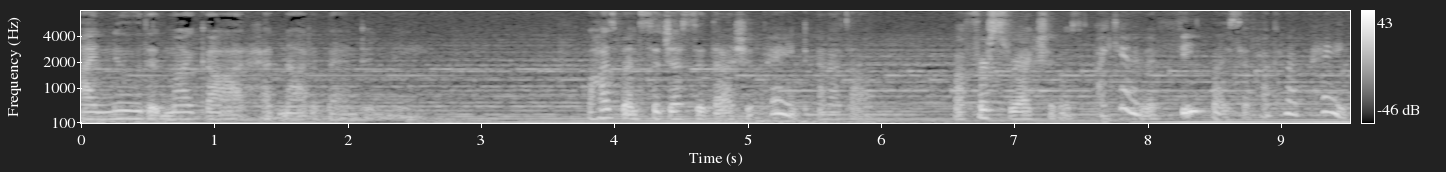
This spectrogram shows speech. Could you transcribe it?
I knew that my God had not abandoned me. My husband suggested that I should paint, and I thought, my first reaction was, I can't even feed myself. How can I paint?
